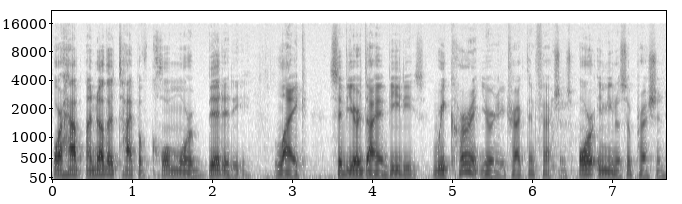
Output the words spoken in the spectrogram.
or have another type of comorbidity like severe diabetes, recurrent urinary tract infections, or immunosuppression,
